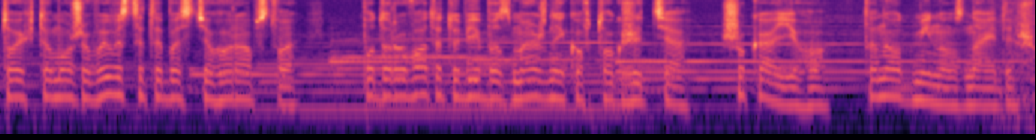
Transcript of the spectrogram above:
Той, хто може вивести тебе з цього рабства, подарувати тобі безмежний ковток життя. Шукай його, та неодмінно знайдеш.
